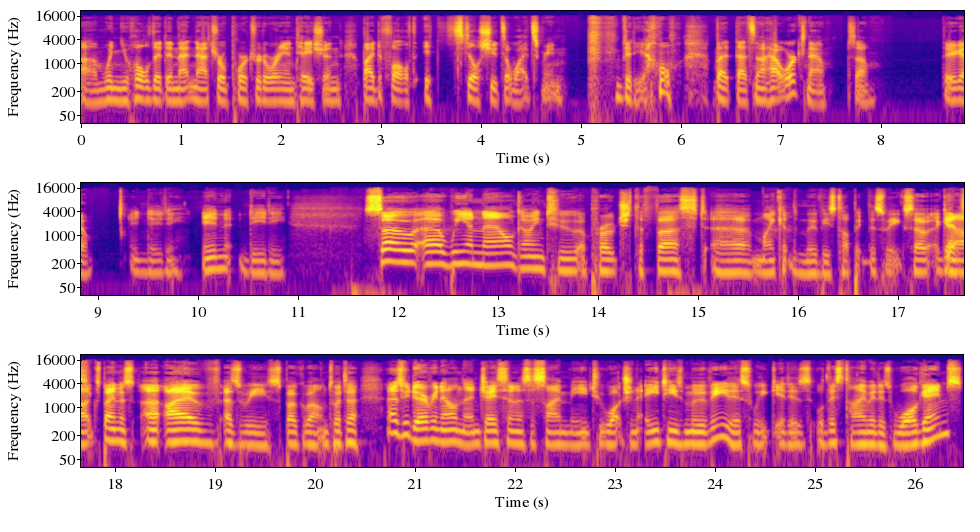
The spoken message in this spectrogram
um, when you hold it in that natural portrait orientation, by default, it still shoots a widescreen video. but that's not how it works now. So there you go. Indeedy, indeedy. So uh, we are now going to approach the first uh, Myke at the movies topic this week. So again, Yes. I'll explain this. Uh, I've, as we spoke about on Twitter, as we do every now and then, Jason has assigned me to watch an '80s movie. This week it is, or this time it is WarGames.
